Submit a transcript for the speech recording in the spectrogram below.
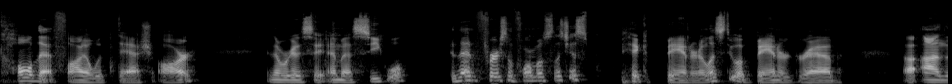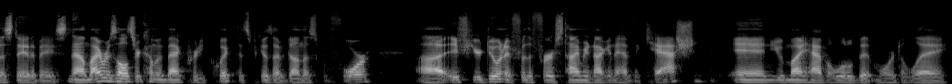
call that file with dash R. And then we're going to say MS SQL. And then first and foremost, let's just pick banner. Let's do a banner grab uh, on this database. Now, my results are coming back pretty quick. That's because I've done this before. Uh, if you're doing it for the first time, you're not going to have the cache, and you might have a little bit more delay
